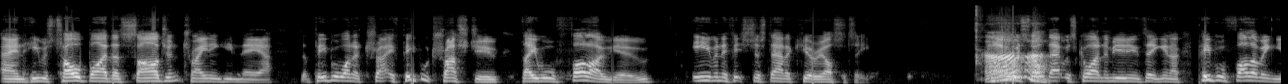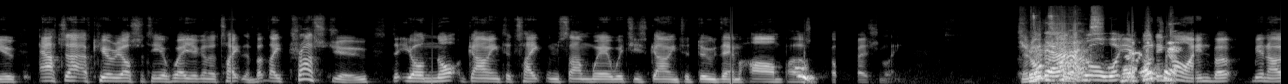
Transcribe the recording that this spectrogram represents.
and he was told by the sergeant training him there that people want to try. If people trust you, they will follow you, even if it's just out of curiosity. And I always Ah. thought that was quite an amusing thing. You know, people following you out, out of curiosity of where you're going to take them, but they trust you that you're not going to take them somewhere which is going to do them harm personally or professionally. They're not that. sure what I you've got in mind, but you know,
